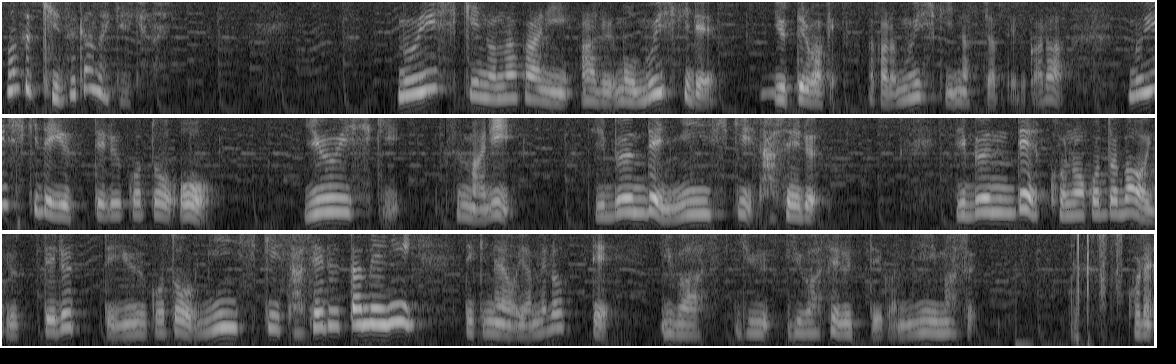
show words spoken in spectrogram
まず気づかなきゃいけない。無意識の中にあるもう無意識で言ってるわけ。だから無意識になっちゃってるから無意識で言ってることを有意識つまり自分で認識させる。自分でこの言葉を言ってるっていうことを認識させるためにできないをやめろって言わ言わせるっていうか、ね、言います。これ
